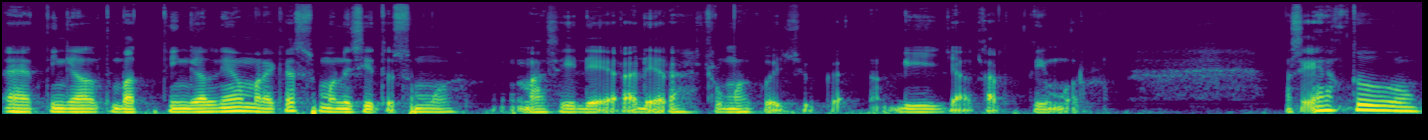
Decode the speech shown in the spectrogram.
eh tinggal tempat tinggalnya mereka semua di situ semua. Masih daerah-daerah rumah gue juga di Jakarta Timur. Masih enak tuh.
